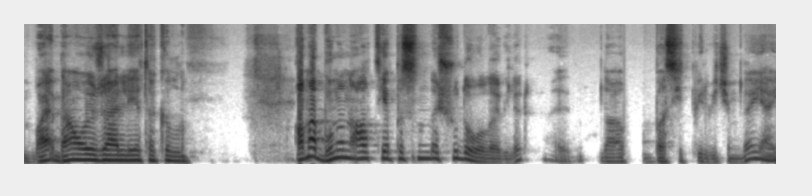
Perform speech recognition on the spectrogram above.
Ben o özelliğe takıldım. Ama bunun altyapısında şu da olabilir. E, daha basit bir biçimde. Yani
